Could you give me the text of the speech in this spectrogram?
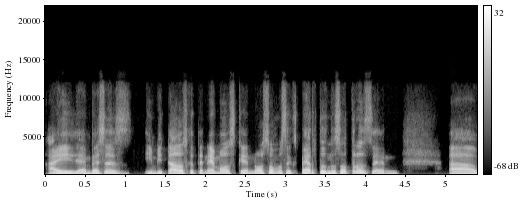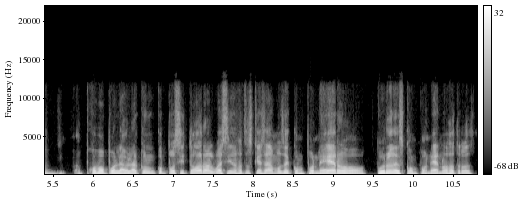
hay en veces invitados que tenemos que no somos expertos nosotros en a, como por hablar con un compositor o algo así, nosotros que sabemos de componer o puro descomponer nosotros.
